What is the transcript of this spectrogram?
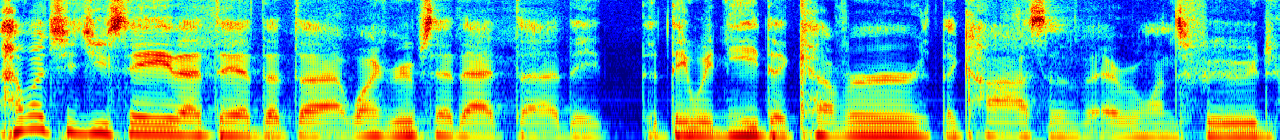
How much did you say that they, that the one group said that uh, they that they would need to cover the cost of everyone's food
